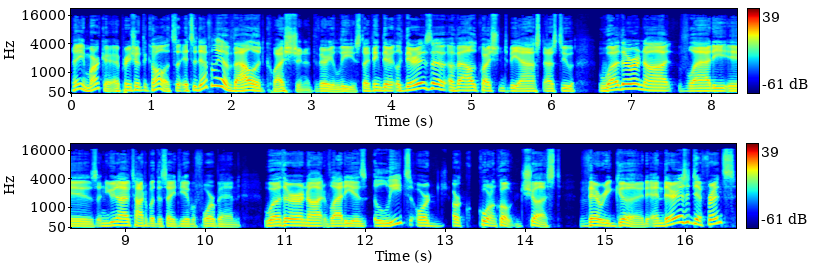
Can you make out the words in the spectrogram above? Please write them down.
Hey, Mark, I appreciate the call. It's a, it's a definitely a valid question at the very least. I think there like there is a, a, valid question to be asked as to whether or not Vladdy is, and you and I have talked about this idea before, Ben, whether or not Vladdy is elite or or quote unquote just very good. And there is a difference.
